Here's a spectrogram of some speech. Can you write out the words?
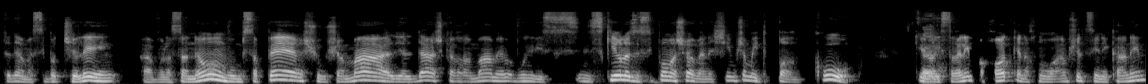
אתה יודע, מהסיבות שלי, אבל עשה נאום, והוא מספר שהוא שמע על ילדה שקרה מה, והוא הזכיר לו איזה סיפור משהו, ואנשים שם התפרקו. כאילו, כן. הישראלים פחות, כי אנחנו עם של ציניקנים,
